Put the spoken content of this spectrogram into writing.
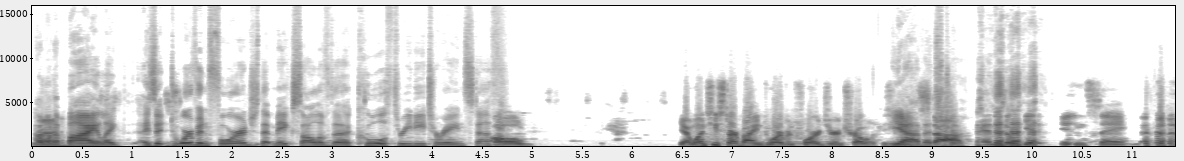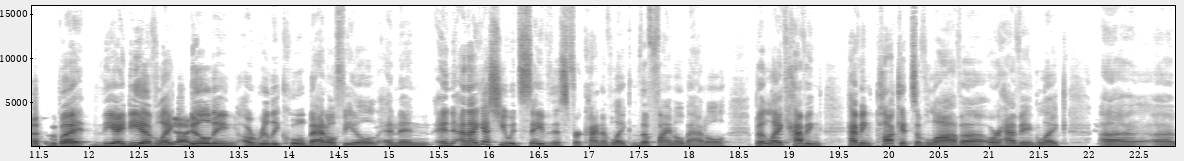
Right. I want to buy like is it Dwarven Forge that makes all of the cool 3D terrain stuff? Oh. Yeah, once you start buying Dwarven Forge, you're in trouble because you yeah, won't stop and it'll get insane. but the idea of like yeah. building a really cool battlefield and then and and I guess you would save this for kind of like the final battle, but like having having pockets of lava or having like uh, uh,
